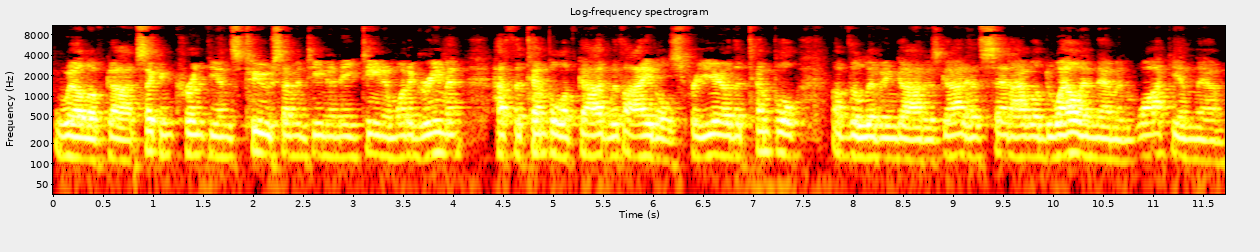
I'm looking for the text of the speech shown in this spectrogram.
will of God. 2 Corinthians 2, 17 and 18. And what agreement hath the temple of God with idols? For ye are the temple of the living God. As God hath said, I will dwell in them and walk in them,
